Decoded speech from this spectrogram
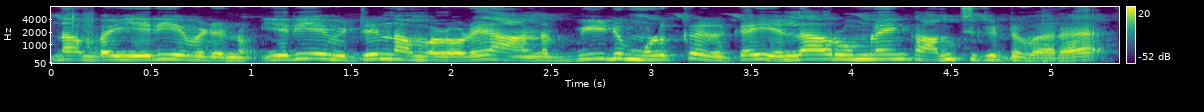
நம்ம எரிய விடணும். எரிய விட்டு நம்மளுடைய அந்த வீடு முழுக்க இருக்க எல்லா ரூம்லேயும் காமிச்சிக்கிட்டு வர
